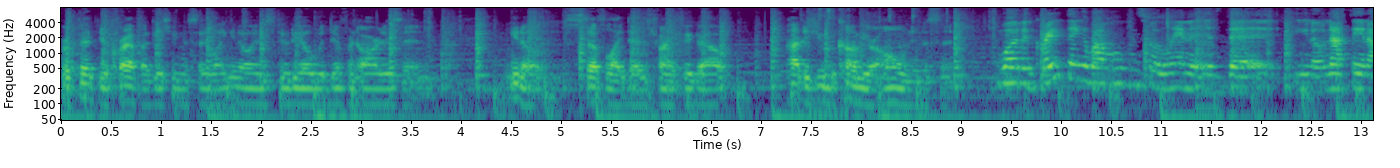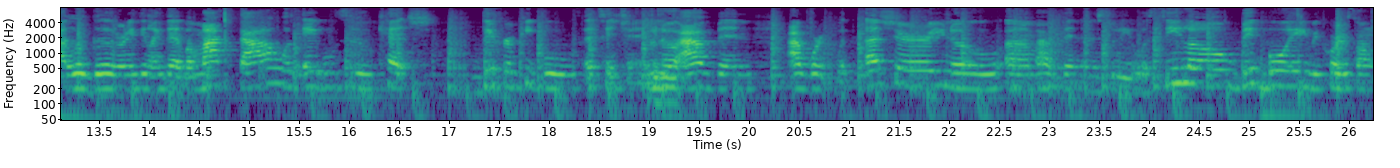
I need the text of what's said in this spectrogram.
perfect your craft, I guess you can say, like, you know, in the studio with different artists and, you know, stuff like that is trying to figure out how did you become your own in a sense. Well, the great thing about moving to Atlanta is that, you know, not saying I look good or anything like that, but my style was able to catch different people's attention. You know, mm-hmm. I've been, I've worked with Usher. You know, um, I've been in the studio with CeeLo, Big Boi, recorded songs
